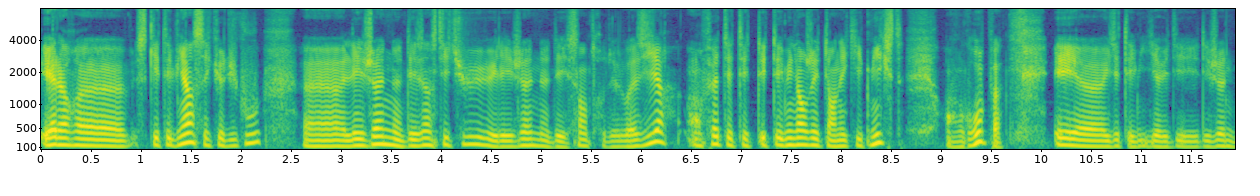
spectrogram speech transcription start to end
Et alors, ce qui était bien, c'est que du coup, les jeunes des instituts et les jeunes des centres de loisirs, en fait, étaient, mélangés, étaient en équipe mixte, en groupe, et ils étaient, il y avait des, des jeunes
